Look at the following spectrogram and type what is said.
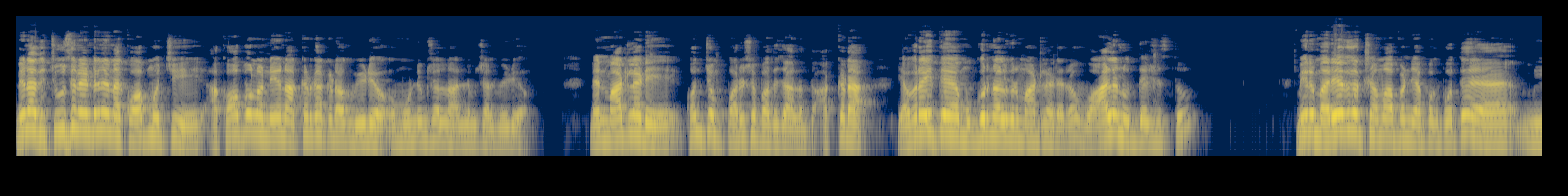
నేను అది చూసిన వెంటనే నాకు కోపం వచ్చి ఆ కోపంలో నేను అక్కడికక్కడ ఒక వీడియో ఓ మూడు నిమిషాలు నాలుగు నిమిషాల వీడియో. నేను మాట్లాడి కొంచెం పరుష పదజాలంతో అక్కడ ఎవరైతే ముగ్గురు నలుగురు మాట్లాడారో వాళ్ళని ఉద్దేశిస్తూ మీరు మర్యాదగా క్షమాపణ చెప్పకపోతే మీ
